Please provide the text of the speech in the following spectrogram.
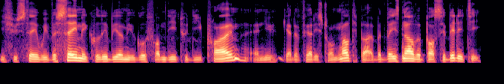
if you stay with the same equilibrium, you go from D to D prime, and you get a fairly strong multiplier. But there is now the possibility,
